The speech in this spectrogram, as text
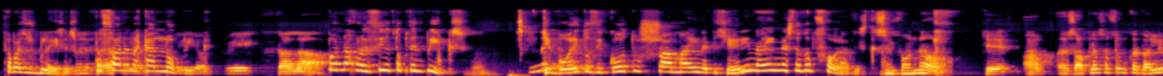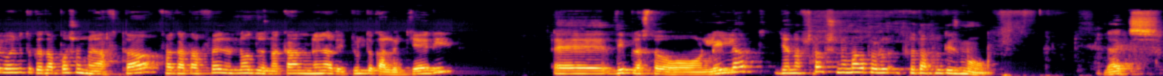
θα πάει στους Blazers. ναι, που θα είναι ένα έχουν καλό δύο pick. pick καλά. Μπορεί να έχουν δύο top 10 picks. Και μπορεί το δικό τους, άμα είναι τυχεροί, να είναι στο top 4 αντίστοιχα. Συμφωνώ. Και α- απλά σε αυτό που καταλήγω είναι το κατά πόσο με αυτά θα καταφέρουν όντως να κάνουν ένα retool το καλοκαίρι ε, δίπλα στο Lillard για να φτιάξουν ομάδα προ, πρωταθλητισμού. Εντάξει.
